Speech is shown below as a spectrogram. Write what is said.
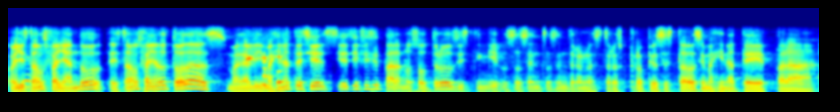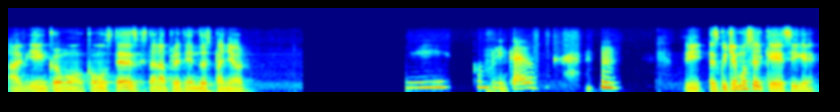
Oye, estamos fallando, estamos fallando todas, Magali. Imagínate si es, si es difícil para nosotros distinguir los acentos entre nuestros propios estados. Imagínate para alguien como, como ustedes que están aprendiendo español. Sí, complicado. Sí, escuchemos el que sigue.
